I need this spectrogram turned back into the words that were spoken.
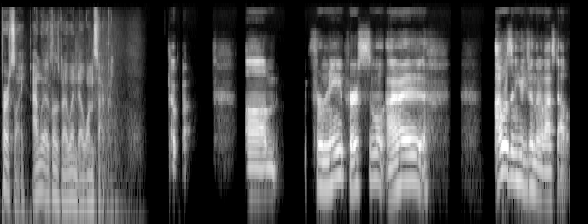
personally. I'm gonna close my window one second. Okay. Um, for me personally, I I wasn't huge on their last album.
